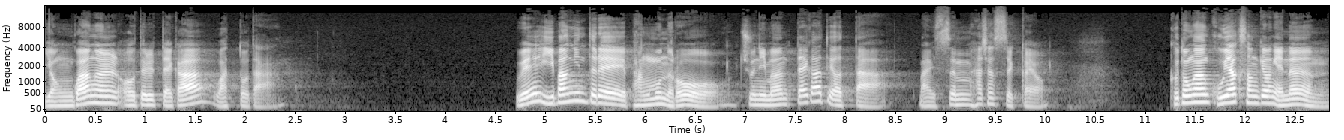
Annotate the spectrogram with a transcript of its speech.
영광을 얻을 때가 왔도다. 왜 이방인들의 방문으로 주님은 때가 되었다 말씀하셨을까요? 그동안 구약 성경에는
